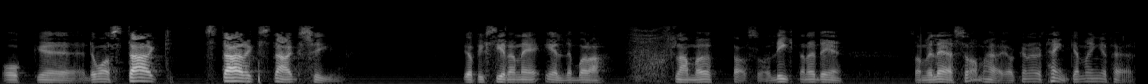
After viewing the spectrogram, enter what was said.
Och eh, det var en stark stark stark syn. Jag fick se den här elden bara flamma upp alltså. Liknande det som vi läser om här. Jag kunde tänka mig ungefär.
